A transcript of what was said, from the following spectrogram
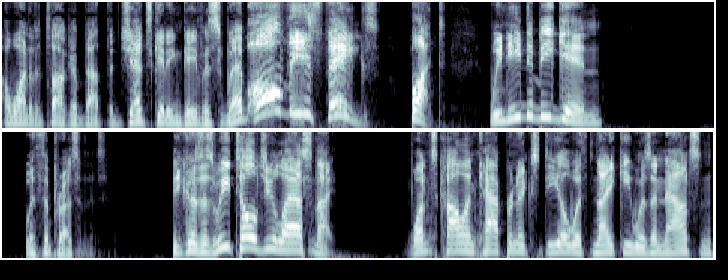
I wanted to talk about the Jets getting Davis Webb. All these things, but we need to begin with the president because, as we told you last night, once Colin Kaepernick's deal with Nike was announced, and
